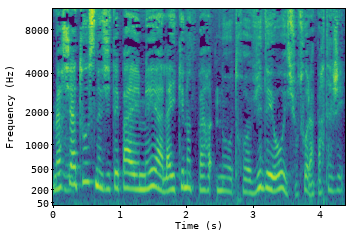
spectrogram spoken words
Merci à tous. N'hésitez pas à aimer, à liker notre, notre vidéo et surtout à la partager.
